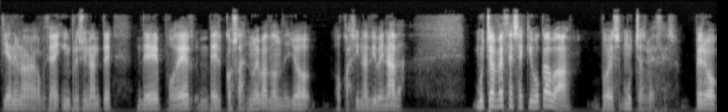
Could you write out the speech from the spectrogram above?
tiene una capacidad impresionante de poder ver cosas nuevas donde yo o casi nadie ve nada. Muchas veces se equivocaba, pues muchas veces, pero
